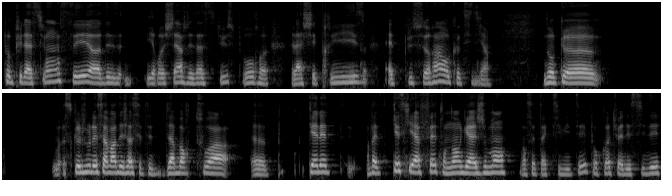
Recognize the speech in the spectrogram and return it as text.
population, c'est des ils recherchent des astuces pour lâcher prise, être plus serein au quotidien. Donc, ce que je voulais savoir déjà, c'était d'abord toi, qu'est-ce qui a fait ton engagement dans cette activité? Pourquoi tu as décidé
